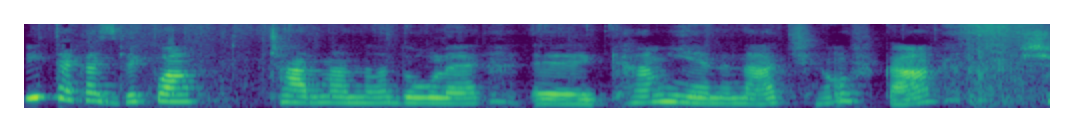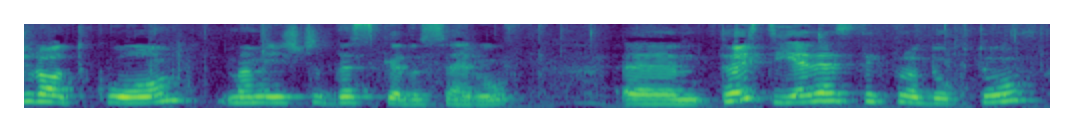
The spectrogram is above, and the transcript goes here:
i taka zwykła czarna na dole, e, kamienna, ciężka. W środku mamy jeszcze deskę do serów. E, to jest jeden z tych produktów,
